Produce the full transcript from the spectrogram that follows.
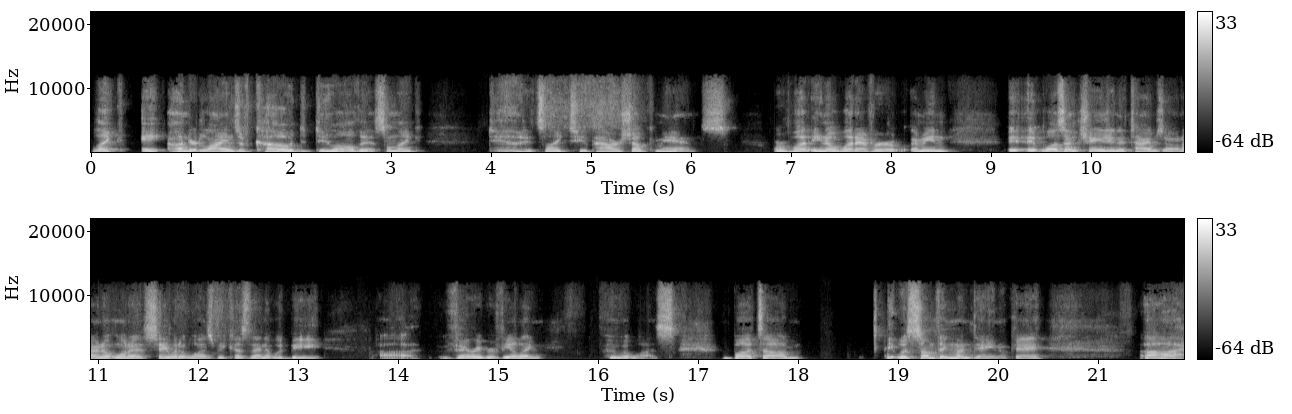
like 800 lines of code to do all this. I'm like, dude, it's like two PowerShell commands or what, you know, whatever. I mean, it, it wasn't changing the time zone. I don't want to say what it was because then it would be uh, very revealing who it was. But um, it was something mundane. Okay. Uh,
